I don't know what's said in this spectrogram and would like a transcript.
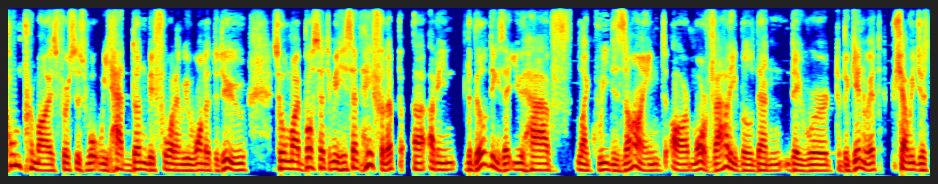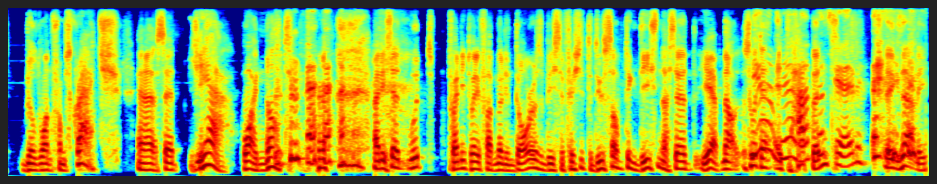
compromise versus what we had done before and we wanted to do. So my boss said to me, he said, "Hey, Philip, uh, I mean, the buildings that you have like redesigned are more valuable than they were to begin with. Shall we just build one from scratch?" And I said, "Yeah, why not?" and he said, "Would 20 25 million dollars be sufficient to do something decent? I said yeah now so yeah, it, it yeah, happened. that, exactly.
